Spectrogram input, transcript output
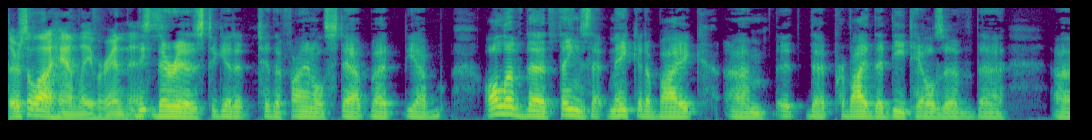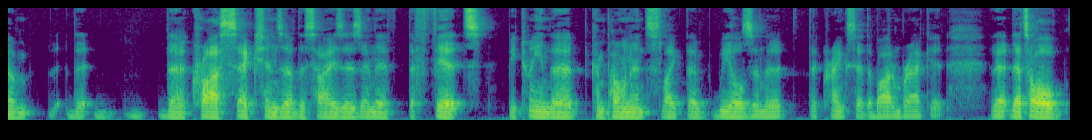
There's a lot of hand labor in th- this. there is to get it to the final step. But yeah, all of the things that make it a bike um, that, that provide the details of the um, the the cross sections of the sizes and the, the fits between the components, like the wheels and the the cranks at the bottom bracket. That that's all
